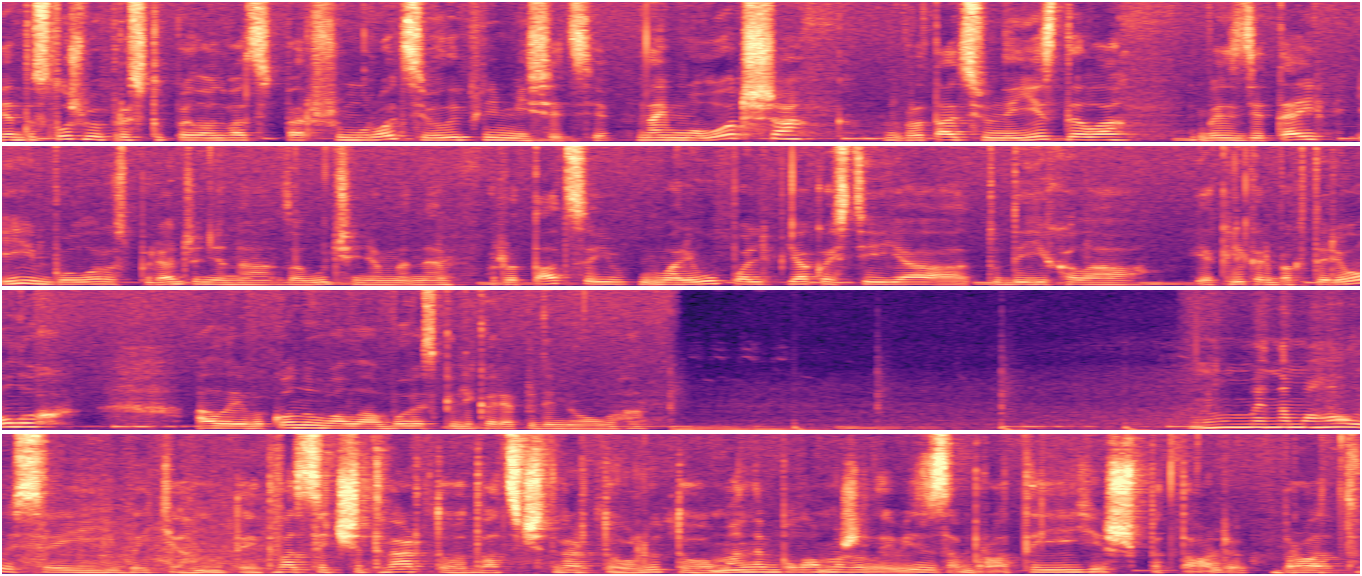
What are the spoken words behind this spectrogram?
Я до служби приступила у 21-му році, в липні місяці. Наймолодша, в ротацію не їздила без дітей, і було розпорядження на залучення мене в ротацію в Маріуполь. В якості я туди їхала як лікар-бактеріолог, але й виконувала обов'язки лікаря-епідеміолога. Ну, ми намагалися її витягнути. 24 24 лютого в мене була можливість забрати її з шпиталю. Брат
